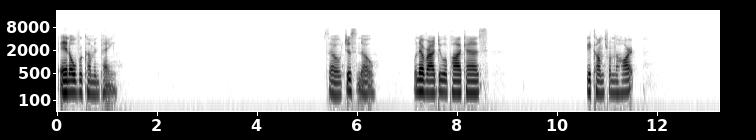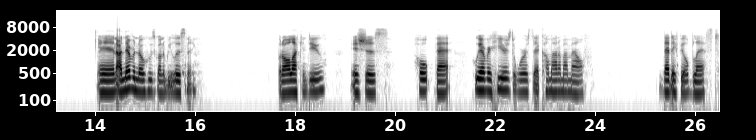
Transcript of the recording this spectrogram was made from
and overcoming pain. So just know whenever I do a podcast, it comes from the heart. And I never know who's going to be listening. But all I can do is just hope that whoever hears the words that come out of my mouth that they feel blessed.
